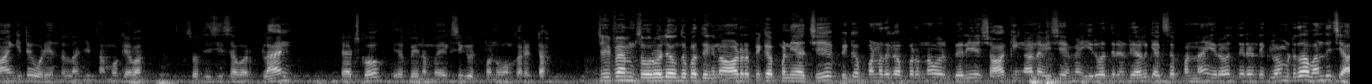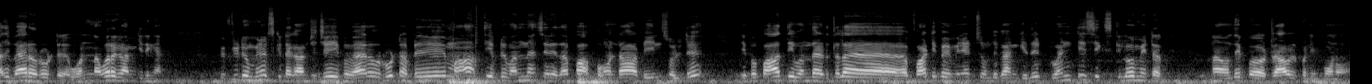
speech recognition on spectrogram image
வாங்கிட்டு ஓடி வந்துடலாம் ஜிஃபேம் ஓகேவா so this is our plan let's go இதை போய் நம்ம எக்ஸிக்யூட் பண்ணுவோம் கரெக்டாக ஜிஃபேம் ஒரு வழியாக வந்து பார்த்தீங்கன்னா ஆர்டர் பிக்கப் பண்ணியாச்சு. பிக்கப் பண்ணதுக்கப்புறம் தான் ஒரு பெரிய ஷாக்கிங்கான விஷயமே. இருபத்தி ரெண்டு ஆளுக்கு அக்செப்ட் பண்ணேன். இருபத்தி ரெண்டு கிலோமீட்டர் தான் வந்துச்சு. அது வேறு ரூட்டு ஒன் ஹவர் காமிக்குதுங்க. ஃபிஃப்டி டூ மினிட்ஸ் கிட்ட காமிச்சிச்சு. இப்போ வேற ஒரு ரூட் அப்படியே மாற்றி அப்படியே வந்தேன். சரி எதாவது பார்ப்போம்டா அப்படின்னு சொல்லிட்டு இப்போ பார்த்து வந்த இடத்துல ஃபார்ட்டி ஃபைவ் மினிட்ஸ் வந்து காமிக்குது. டுவெண்ட்டி சிக்ஸ் கிலோமீட்டர் நான் வந்து இப்போ ட்ராவல் பண்ணி போனோம்.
